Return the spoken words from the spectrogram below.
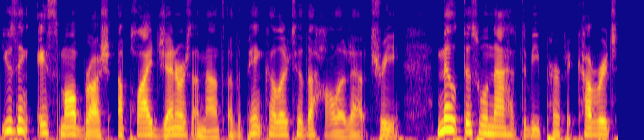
Using a small brush, apply generous amounts of the paint color to the hollowed out tree. Note this will not have to be perfect coverage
